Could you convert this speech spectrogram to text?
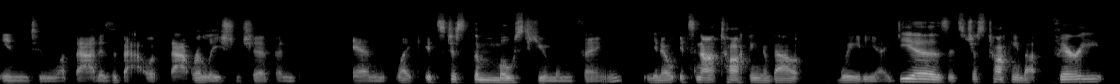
into what that is about, that relationship and and like it's just the most human thing. You know, it's not talking about weighty ideas. It's just talking about very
